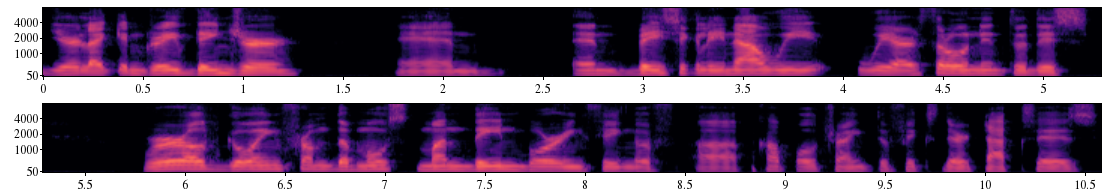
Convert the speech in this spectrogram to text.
you're like in grave danger. And and basically now we we are thrown into this world going from the most mundane boring thing of a couple trying to fix their taxes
